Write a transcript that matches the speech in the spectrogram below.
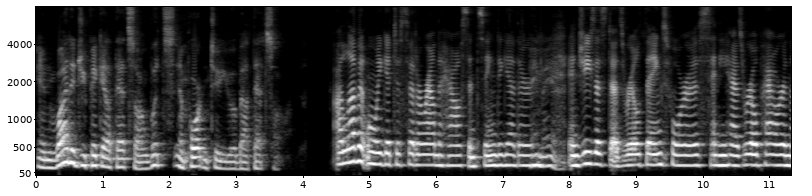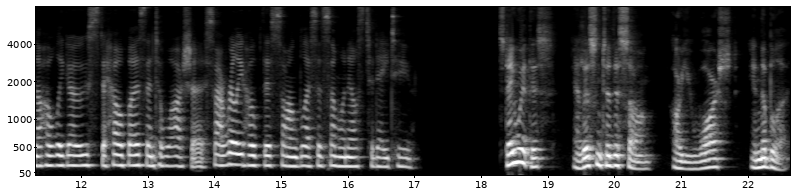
And why did you pick out that song? What's important to you about that song? I love it when we get to sit around the house and sing together. Amen. And Jesus does real things for us, and He has real power in the Holy Ghost to help us and to wash us. So I really hope this song blesses someone else today, too. Stay with us and listen to this song, Are You Washed in the Blood?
